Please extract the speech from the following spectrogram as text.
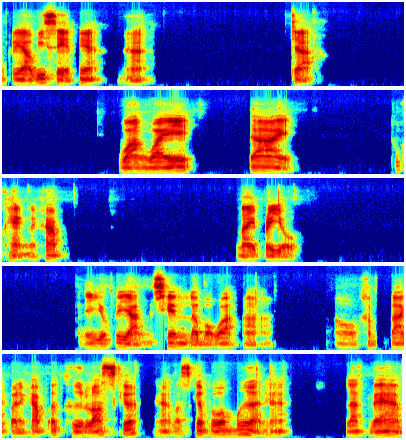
ำกริยาวิเศษเนี่ยนะฮะจะวางไว้ได้ทุกแห่งนะครับ ในประโยค อันนี้ยกตัวอย่างเช่นเราบอกว่าอ่าเอาคำตายก่อนนะครับ ก็คือ loske นะฮะ loske แปลว่าเมื่อนะฮะ lat verb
